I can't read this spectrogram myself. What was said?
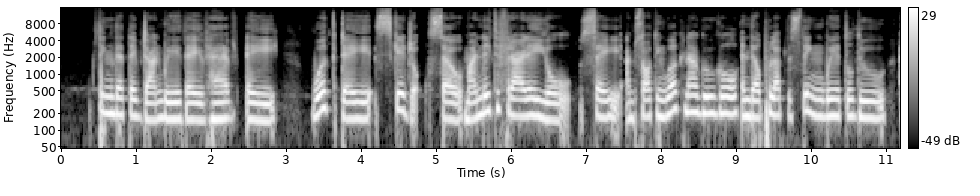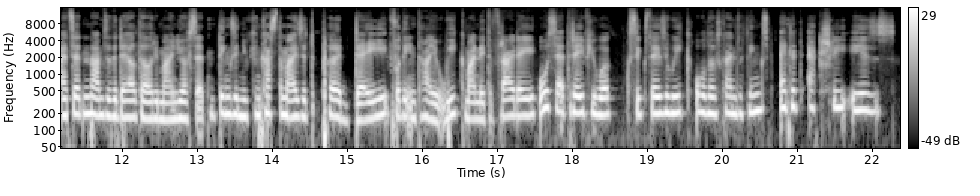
thing that they've done where they have a workday schedule. So Monday to Friday, you'll say, I'm starting work now, Google, and they'll pull up this thing where it'll do at certain times of the day, they'll remind you of certain things and you can customize it per day for the entire week, Monday to Friday or Saturday if you work six days a week, all those kinds of things. And it actually is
